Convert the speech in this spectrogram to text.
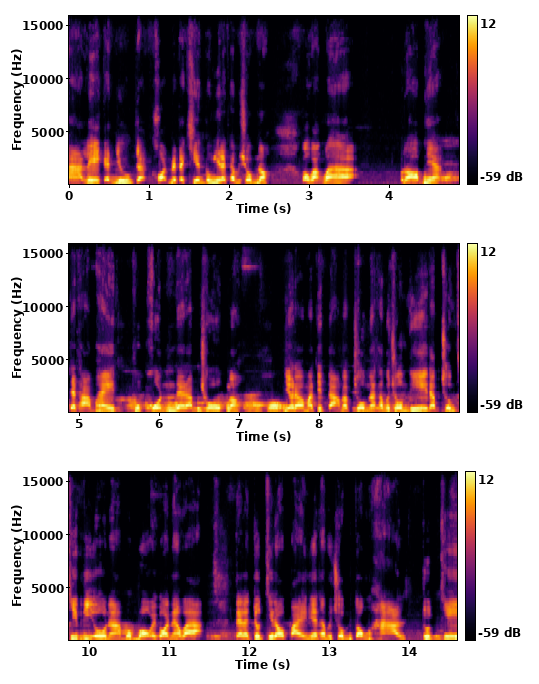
หาเลขกันอยู่จากขอนแม่ตะเคียนตรงนี้แหละท่านผู้ชมเนาะก็หวังว่า รอบเนี้ยจะทำให้ทุกคนได้รับโชคเนาะเดี๋ยวเรามาติดตามรับชมนะท่านผู้ชมที่รับชมคลิปวิดีโอนะผมบอกไว้ก่อนนะว่า แต่ละจุดที่เราไปเนี่ยท่านผู้ชมต้องหาจุดที่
